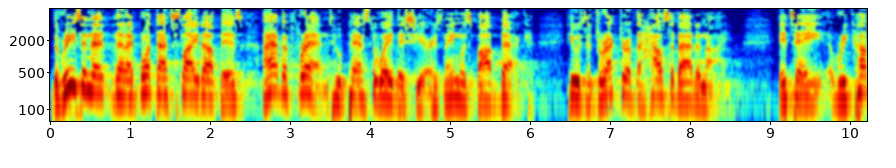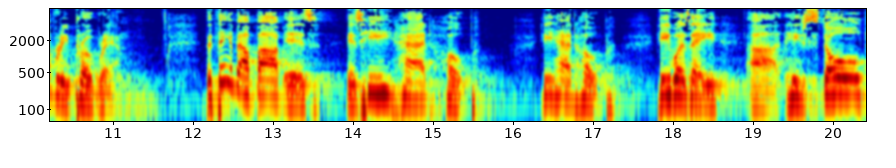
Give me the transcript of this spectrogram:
The reason that, that I brought that slide up is I have a friend who passed away this year. His name was Bob Beck. He was the director of the House of Adonai. It's a recovery program. The thing about Bob is, is he had hope. He had hope. He was a, uh, he stole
